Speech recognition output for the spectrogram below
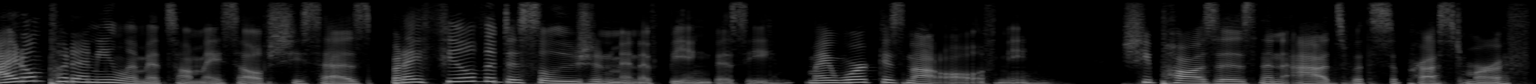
I don't put any limits on myself, she says, but I feel the disillusionment of being busy. My work is not all of me. She pauses, then adds with suppressed mirth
